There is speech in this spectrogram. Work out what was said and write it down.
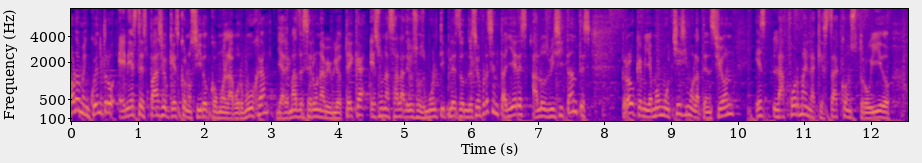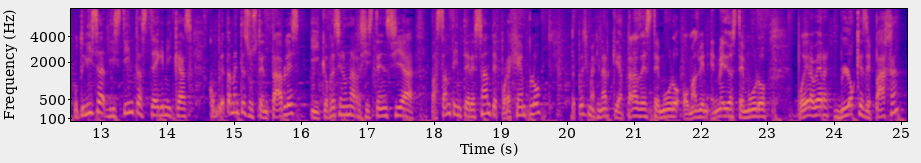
Ahora me encuentro en este espacio que es conocido como La Burbuja y además de ser una biblioteca, es una sala de usos múltiples donde se ofrecen talleres a los visitantes. Pero algo que me llamó muchísimo la atención es la forma en la que está construido. Utiliza distintas técnicas completamente sustentables y que ofrecen una resistencia bastante interesante. Por ejemplo, te puedes imaginar que atrás de este muro, o más bien en medio de este muro, pudiera haber bloques de paja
